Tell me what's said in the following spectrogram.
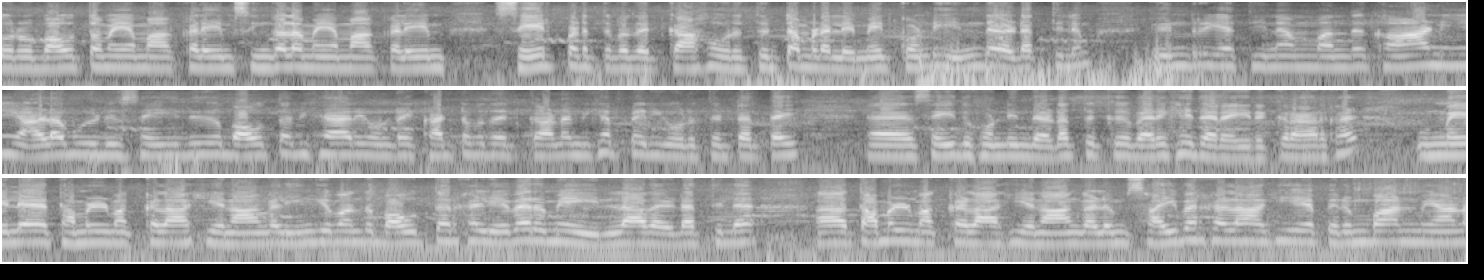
ஒரு பௌத்தமயமாக்களையும் சிங்களமயமாக்களையும் செயற்படுத்துவதற்காக ஒரு திட்டமிடலை மேற்கொண்டு இந்த இடத்திலும் இன்றைய தினம் வந்து காணியை அளவீடு செய்து பௌத்த விகாரி ஒன்றை கட்டுவதற்கான மிகப்பெரிய ஒரு திட்டத்தை செய்து கொண்டு இந்த இடத்துக்கு வருகை தர இருக்கிறார்கள் உண்மையில் தமிழ் மக்களாகிய நாங்கள் இங்கு வந்து பௌத்தர்கள் எவருமே இல்லாத இடத்துல தமிழ் மக்களாகிய நாங்களும் சைவர்களாகிய பெரும்பான்மையான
